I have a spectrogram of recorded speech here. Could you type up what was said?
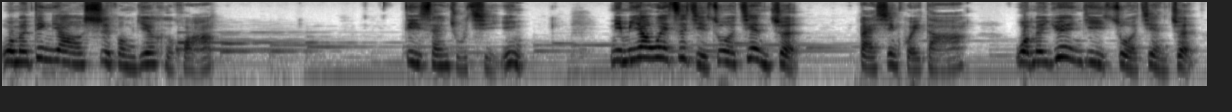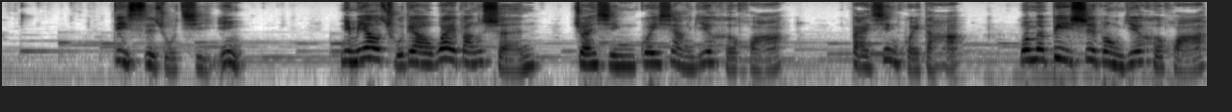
我们定要侍奉耶和华。”第三组起印，你们要为自己做见证。百姓回答：“我们愿意做见证。”第四组起印，你们要除掉外邦神，专心归向耶和华。百姓回答：“我们必侍奉耶和华，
